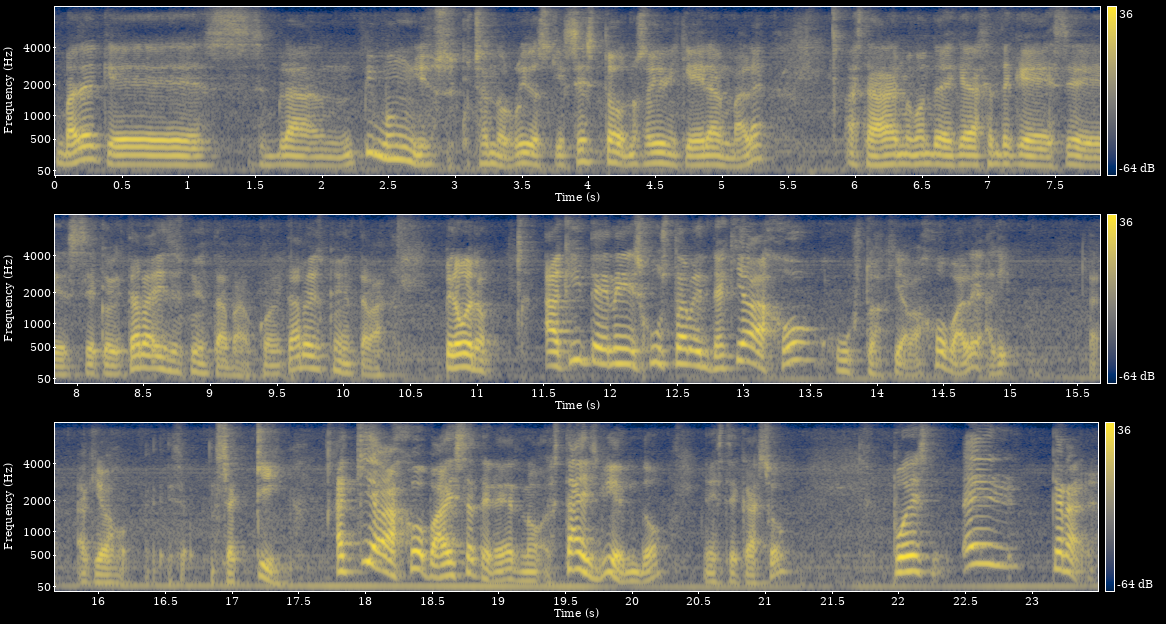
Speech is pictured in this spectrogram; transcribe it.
¿vale? Que es en plan, pimón, y yo escuchando ruidos, ¿qué es esto? No sabía ni qué eran, ¿vale? Hasta darme cuenta de que era gente que se, se conectaba y se desconectaba, conectaba y desconectaba. Pero bueno, aquí tenéis justamente aquí abajo, justo aquí abajo, ¿vale? Aquí, aquí abajo, o sea, aquí. Aquí abajo vais a tener, ¿no? Estáis viendo, en este caso, pues el canal,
